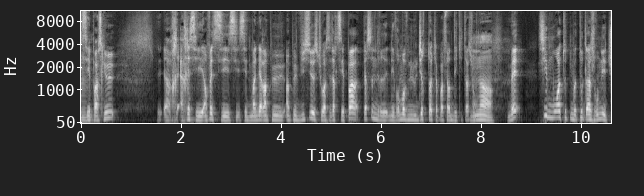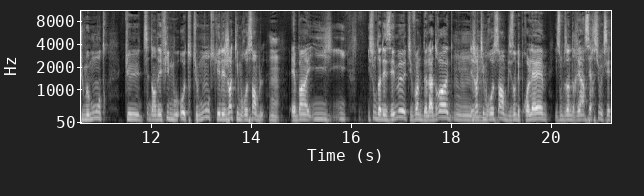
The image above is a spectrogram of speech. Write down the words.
C'est parce que après, c'est en fait c'est c'est c'est de manière un peu un peu vicieuse, tu vois. C'est-à-dire que c'est pas personne n'est vraiment venu nous dire toi tu vas pas faire d'équitation. Non. Mais si moi toute toute la journée tu me montres que dans des films ou autres, tu montres que les gens qui me ressemblent, Mm. eh ben ils, ils ils sont dans des émeutes, ils vendent de la drogue. Mhm. Les gens qui me ressemblent, ils ont des problèmes, ils ont besoin de réinsertion, etc.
